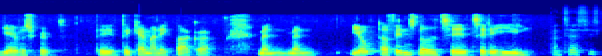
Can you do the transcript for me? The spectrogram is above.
JavaScript. Det, det kan man ikke bare gøre. Men, men jo, der findes noget til, til det hele. Fantastisk.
